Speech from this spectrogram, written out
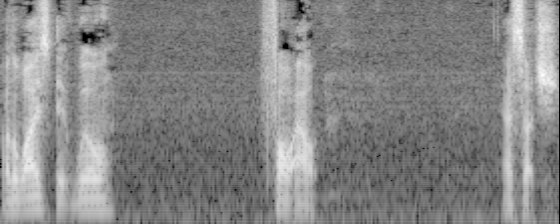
Otherwise, it will fall out as such.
